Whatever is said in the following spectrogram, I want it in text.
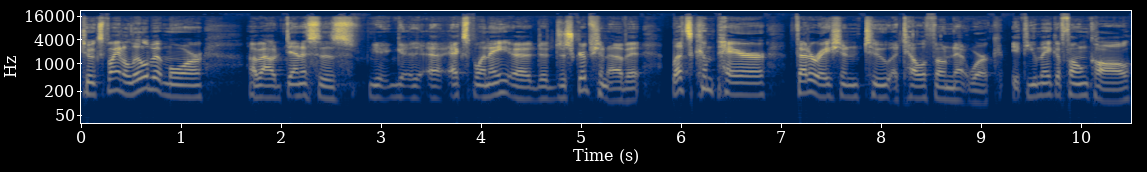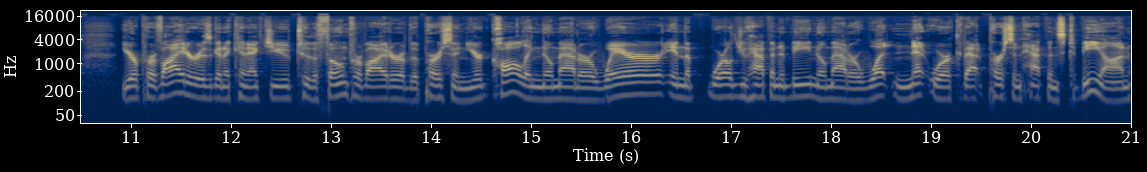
to explain a little bit more, about Dennis's uh, explanation, uh, description of it, let's compare Federation to a telephone network. If you make a phone call, your provider is going to connect you to the phone provider of the person you're calling, no matter where in the world you happen to be, no matter what network that person happens to be on,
